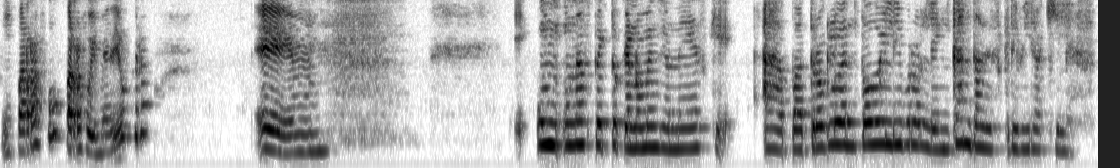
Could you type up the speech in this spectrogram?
un párrafo, párrafo y medio, creo. Em, un, un, aspecto que no mencioné es que a Patroclo en todo el libro le encanta describir a Aquiles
